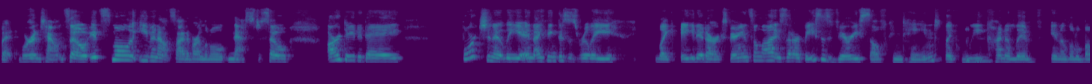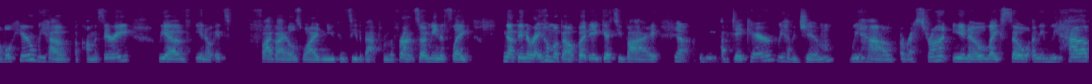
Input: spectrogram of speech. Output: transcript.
but we're in town. So it's small, even outside of our little nest. So our day to day, fortunately, and I think this is really like aided our experience a lot is that our base is very self-contained like mm-hmm. we kind of live in a little bubble here we have a commissary we have you know it's five aisles wide and you can see the back from the front so i mean it's like nothing to write home about but it gets you by yeah we have daycare we have a gym we have a restaurant you know like so i mean we have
